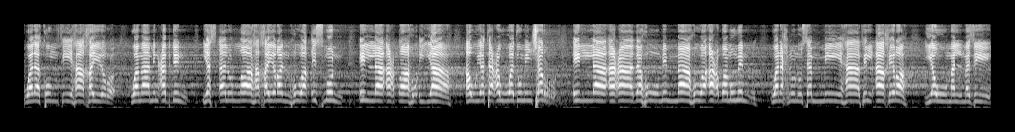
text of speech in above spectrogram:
ولكم فيها خير. وما من عبد يسأل الله خيرا هو قسم إلا أعطاه إياه أو يتعوذ من شر إلا أعاذه مما هو أعظم منه. ونحن نسميها في الآخرة يوم المزيد.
